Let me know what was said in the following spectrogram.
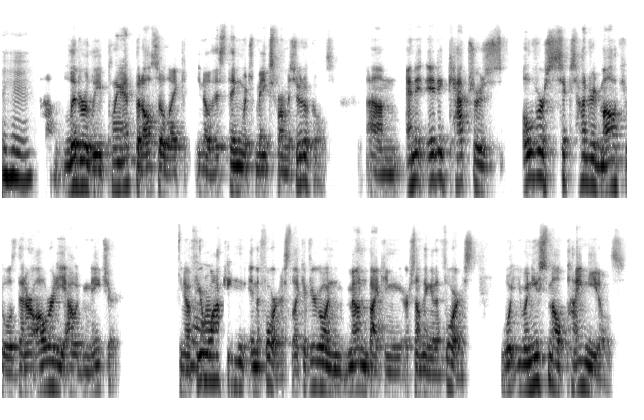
mm-hmm. um, literally plant, but also like, you know, this thing which makes pharmaceuticals. Um, and it, it, captures over 600 molecules that are already out in nature. You know, if yeah. you're walking in the forest, like if you're going mountain biking or something in the forest, what you, when you smell pine needles,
